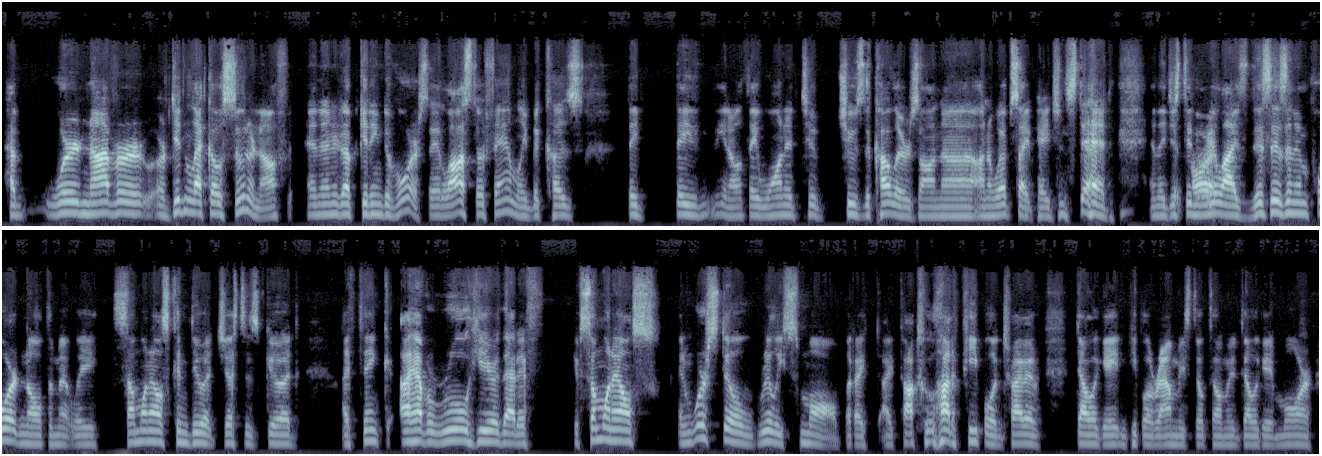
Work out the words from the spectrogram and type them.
have were never or didn't let go soon enough and ended up getting divorced. They lost their family because they they you know they wanted to choose the colors on a, on a website page instead, and they just it's didn't hard. realize this isn't important. Ultimately, someone else can do it just as good. I think I have a rule here that if if someone else and we're still really small, but I, I talk to a lot of people and try to delegate, and people around me still tell me to delegate more.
